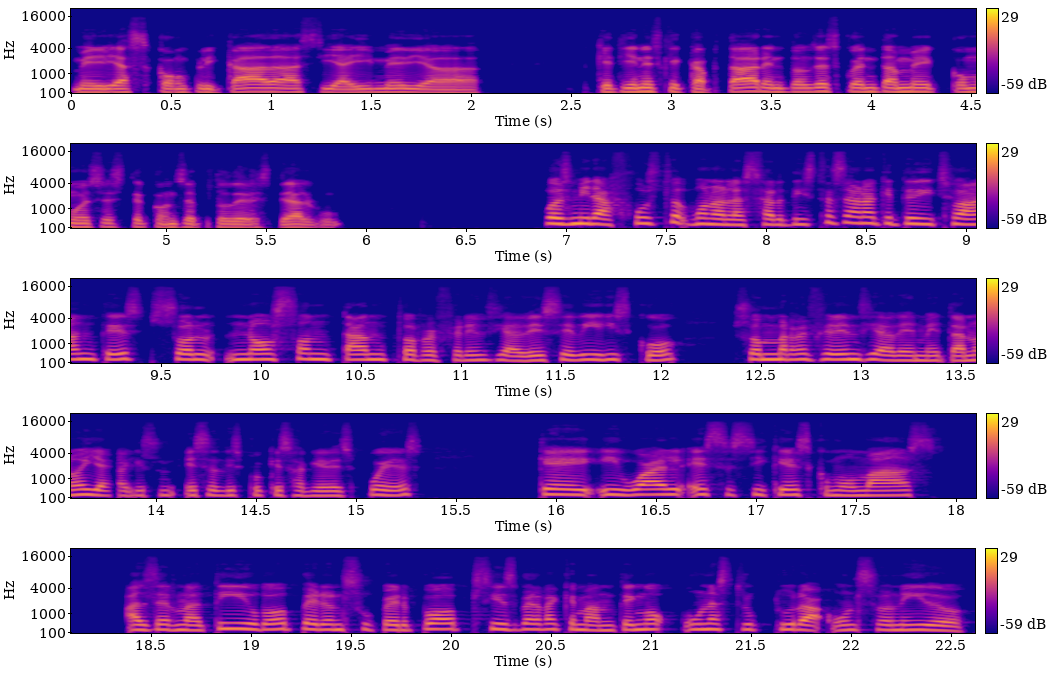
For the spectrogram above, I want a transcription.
medias complicadas y ahí media que tienes que captar. Entonces cuéntame cómo es este concepto de este álbum. Pues mira, justo, bueno, las artistas ahora que te he dicho antes son, no son tanto referencia de ese disco, son más referencia de Metanoia, que es ese disco que saqué después, que igual ese sí que es como más alternativo, pero en Super Pop sí es verdad que mantengo una estructura, un sonido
